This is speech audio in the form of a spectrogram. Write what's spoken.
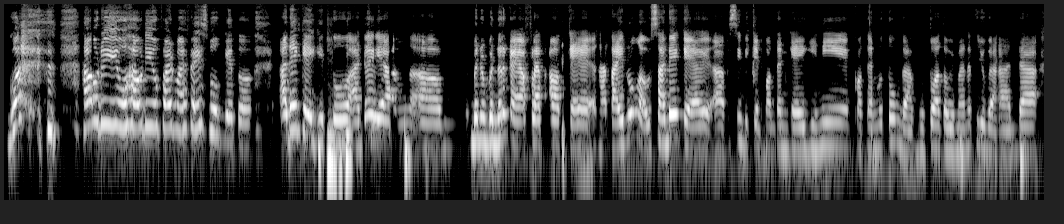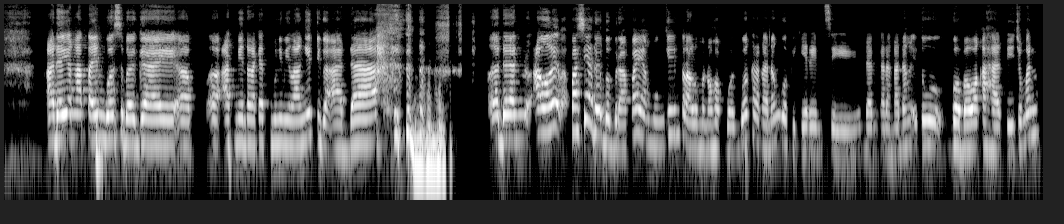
gue how do you how do you find my Facebook gitu. Ada yang kayak gitu ada yang um, bener-bener kayak flat out kayak ngatain lu nggak usah deh kayak apa sih bikin konten kayak gini konten lu tuh nggak butuh atau gimana tuh juga ada. Ada yang ngatain gue sebagai uh, uh, admin rakyat Bumi Langit juga ada dan awalnya pasti ada beberapa yang mungkin terlalu menohok buat gue kadang-kadang gue pikirin sih. Dan kadang-kadang itu gue bawa ke hati. Cuman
